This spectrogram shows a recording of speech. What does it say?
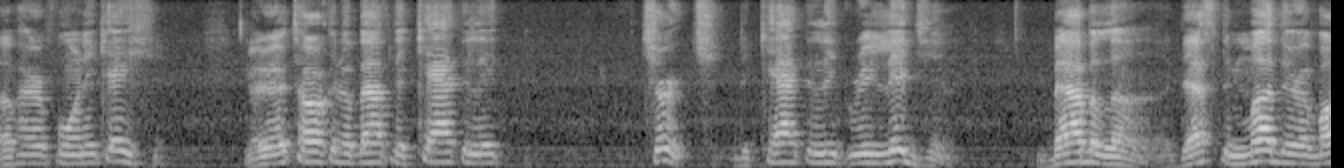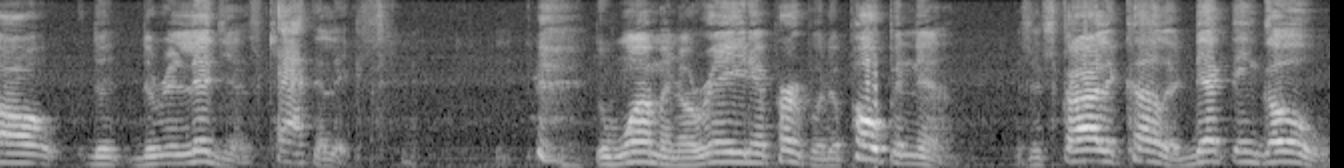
of her fornication. They're talking about the Catholic Church, the Catholic religion, Babylon. That's the mother of all the, the religions, Catholics. the woman arrayed in purple, the Pope in them. It's a scarlet color, decked in gold,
